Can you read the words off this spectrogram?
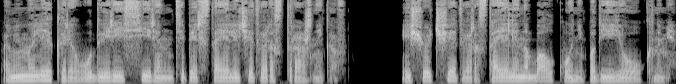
Помимо лекаря, у дверей Сирен теперь стояли четверо стражников. Еще четверо стояли на балконе под ее окнами.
